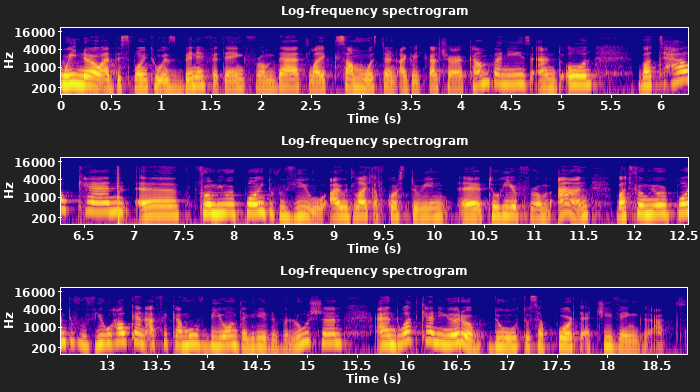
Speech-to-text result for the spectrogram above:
we know at this point who is benefiting from that, like some Western agricultural companies and all. But how can, uh, from your point of view, I would like, of course, to, uh, to hear from Anne, but from your point of view, how can Africa move beyond the Green Revolution? And what can Europe do to support achieving that?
